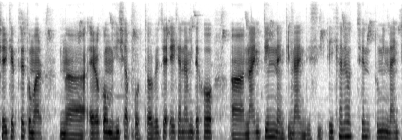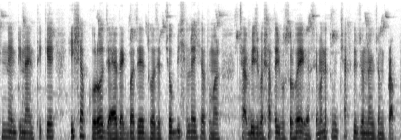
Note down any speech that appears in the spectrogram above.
সেই ক্ষেত্রে তোমার এরকম হিসাব করতে হবে যে, এইখানে আমি দেখো নাইনটিন নাইনটি নাইন দিছি। এইখানে হচ্ছে তুমি নাইনটিন নাইনটি নাইন থেকে হিসাব করো যায় দেখবা যে দু হাজার চব্বিশ সালে এসে তোমার ছাব্বিশ বা সাতাইশ বছর হয়ে গেছে মানে তুমি চাকরির জন্য একজন প্রাপ্য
